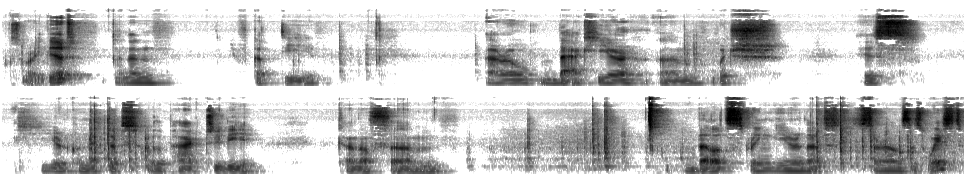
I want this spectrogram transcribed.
looks very good. And then you've got the arrow back here, um, which is here connected with a pack to the kind of um, belt string here that surrounds his waist.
